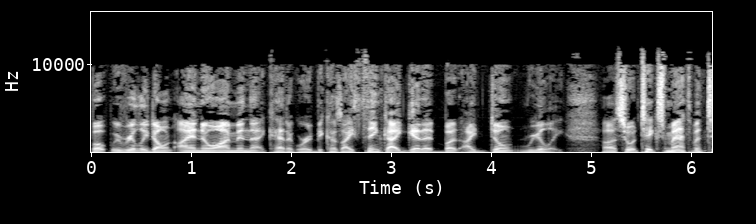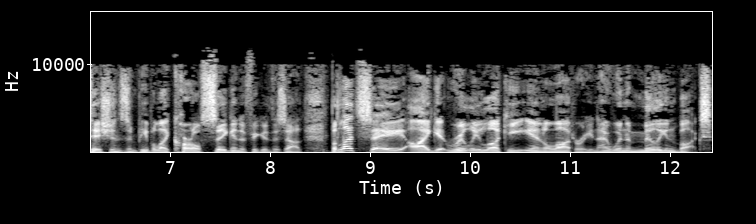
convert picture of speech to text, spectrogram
but we really don't. I know I'm in that category because I think I get it, but I don't really. Uh, so it takes mathematicians and people like Carl Sagan to figure this out. But let's say I get really lucky in a lottery and I win a million bucks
